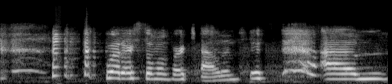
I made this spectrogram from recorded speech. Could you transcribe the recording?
what are some of our challenges? Um,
